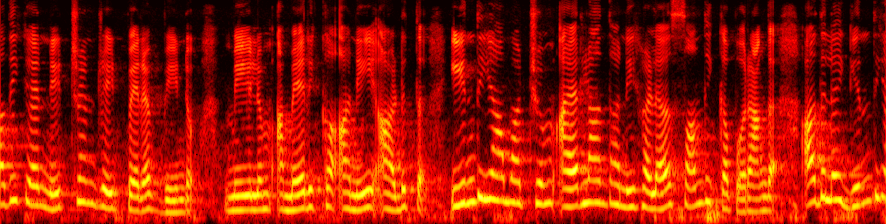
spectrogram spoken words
அதிக நெட் ரன் ரேட் பெற வேண்டும். மேலும் அமெரிக்க அணி அடுத்து இந்தியா மற்றும் அயர்லாந்து அணிகளை சந்திக்க போகிறாங்க அதில் இந்திய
